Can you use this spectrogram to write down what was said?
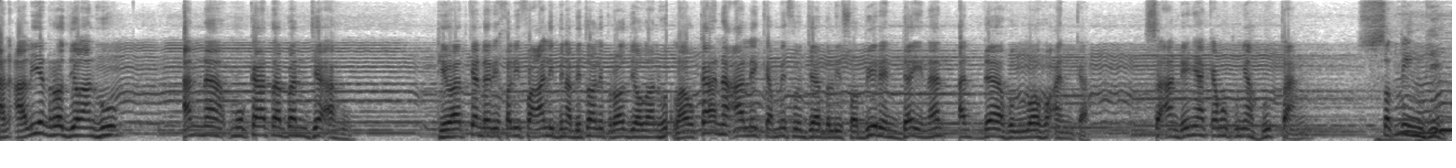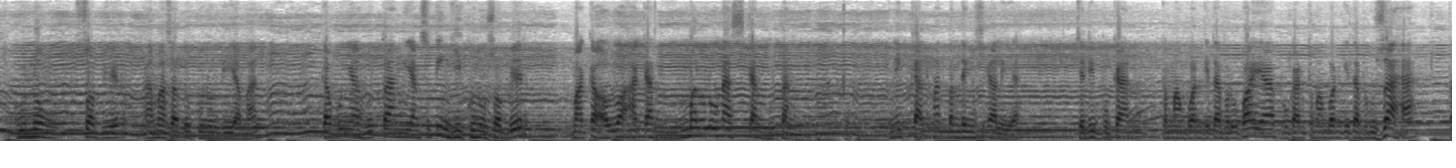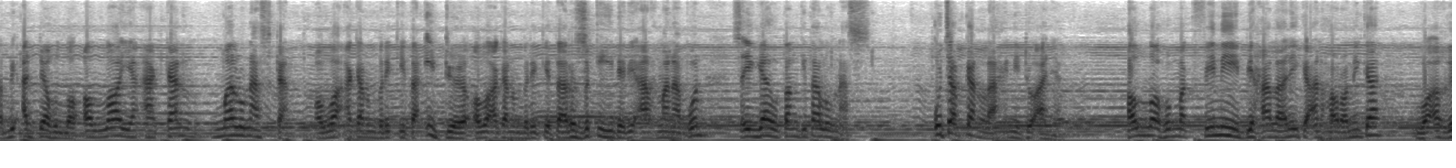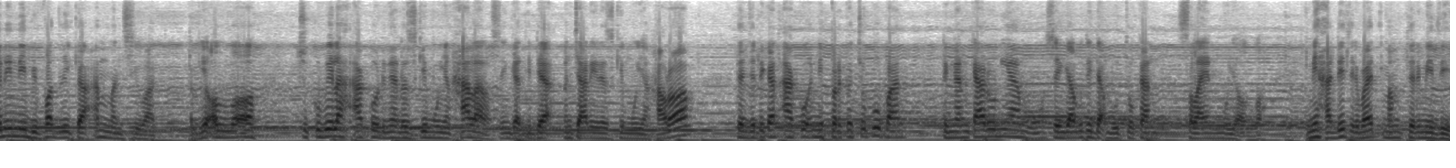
An Aliyan radhiyallahu anna mukataban ja'ahu. Diwatkan dari Khalifah Ali bin Abi Thalib radhiyallahu anhu, "Lau kana 'alaika mithlu jabali sabirin dainan addahu Allahu anka." Seandainya kamu punya hutang setinggi gunung Sobir, nama satu gunung di Yaman, kamu punya hutang yang setinggi gunung Sobir, maka Allah akan melunaskan hutang. Ini kalimat penting sekali ya. Jadi bukan kemampuan kita berupaya, bukan kemampuan kita berusaha, tapi ada Allah. Allah yang akan melunaskan. Allah akan memberi kita ide, Allah akan memberi kita rezeki dari arah mana pun, sehingga hutang kita lunas. Ucapkanlah ini doanya. Allahumma kfini bihalalika an haramika wa aghnini bifadlika amman siwak. Ya Allah, cukupilah aku dengan rezekimu yang halal sehingga tidak mencari rezekimu yang haram dan jadikan aku ini berkecukupan dengan karuniamu sehingga aku tidak butuhkan selainmu ya Allah. Ini hadis riwayat Imam Tirmidzi.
